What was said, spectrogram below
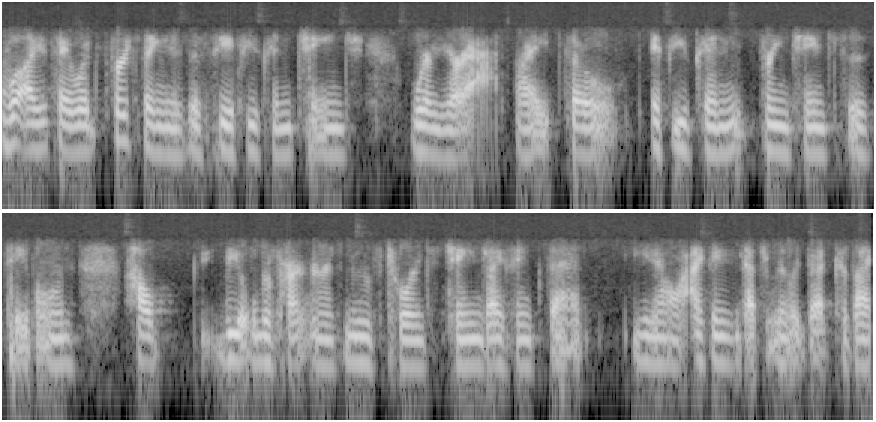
well, I say what first thing is to see if you can change where you're at, right? So if you can bring change to the table and help the older partners move towards change, I think that you know I think that's really good because I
